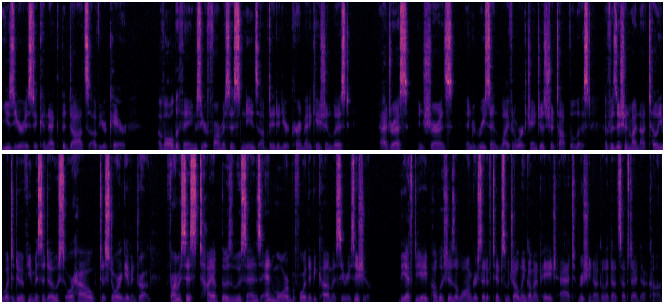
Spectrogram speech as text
easier is to connect the dots of your care. Of all the things your pharmacist needs updated, your current medication list, address, insurance, and recent life and work changes should top the list. A physician might not tell you what to do if you miss a dose or how to store a given drug. Pharmacists tie up those loose ends and more before they become a serious issue. The FDA publishes a longer set of tips, which I'll link on my page at rishinagalla.substack.com.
